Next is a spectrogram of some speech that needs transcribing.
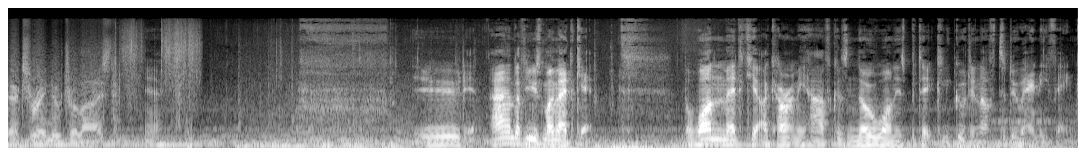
X-ray neutralized. Yeah. Dude. yeah. And I've used my medkit. The one medkit I currently have because no one is particularly good enough to do anything.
